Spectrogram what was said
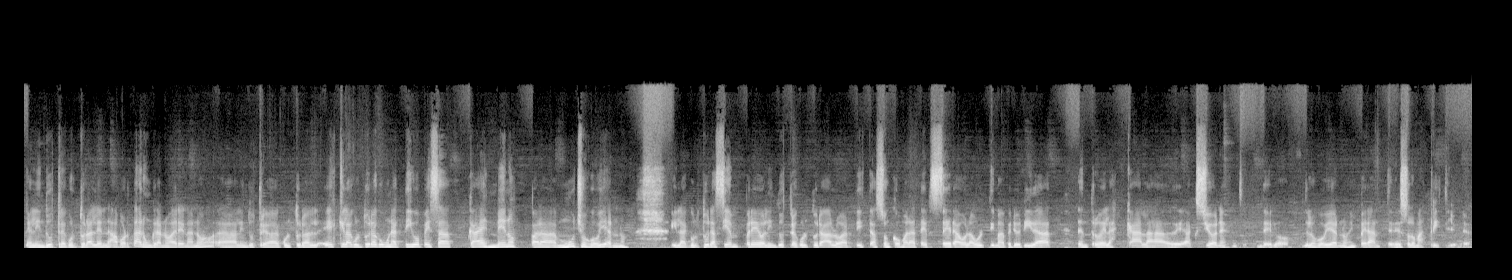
en la industria cultural, en aportar un grano de arena ¿no? a la industria cultural, es que la cultura como un activo pesa cada vez menos para muchos gobiernos. Y la cultura siempre, o la industria cultural, los artistas son como la tercera o la última prioridad dentro de la escala de acciones de, los, de los gobiernos imperantes. Eso es lo más triste, yo creo.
